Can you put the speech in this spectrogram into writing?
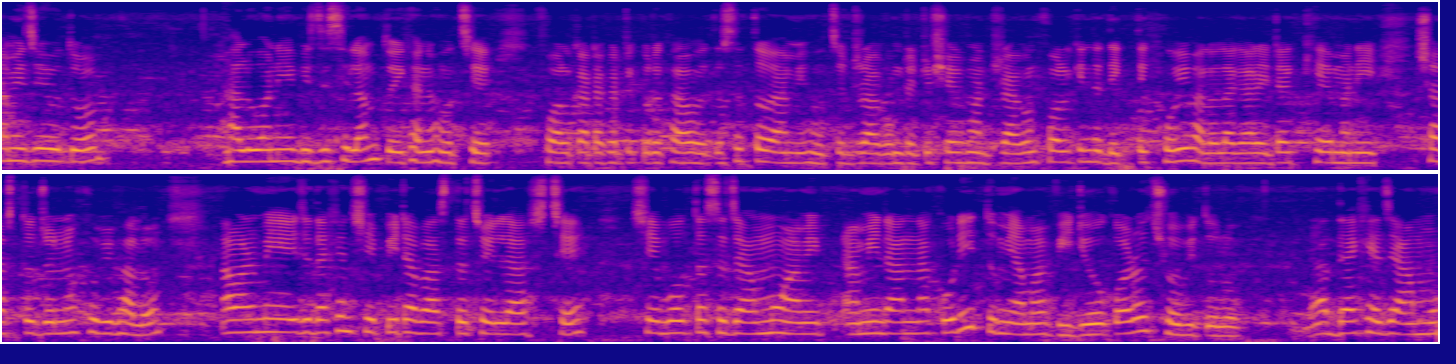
আমি যেহেতু হালুয়া নিয়ে বিজি ছিলাম, তো এখানে হচ্ছে ফল কাটাকাটি করে খাওয়া হইতেছে। তো আমি হচ্ছে ড্রাগনটা একটু শেয়ার আমার ড্রাগন ফল কিন্তু দেখতে খুবই ভালো লাগে, আর এটা খেয়ে মানে স্বাস্থ্যের জন্য খুবই ভালো। আমার মেয়ে এই যে দেখেন, সে পিঠা বাঁচতে চলে আসছে। সে বলতেছে যে, আম্মু, আমি আমি রান্না করি, তুমি আমার ভিডিও করো, ছবি তুলো। আর দেখে যে আম্মু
